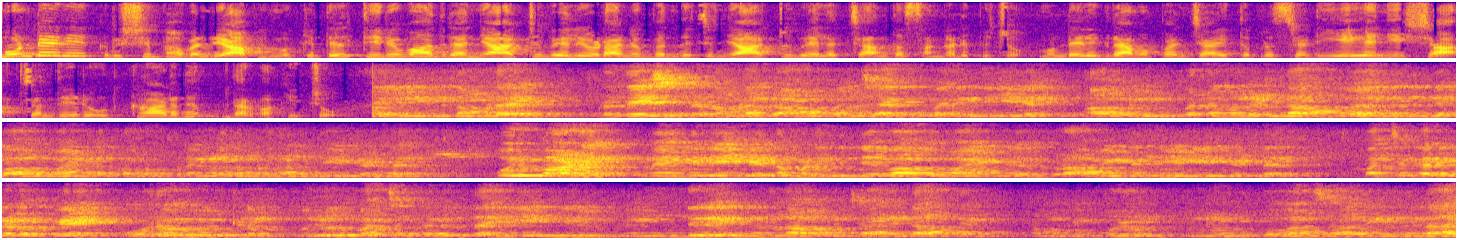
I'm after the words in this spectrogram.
മുണ്ടേരി കൃഷിഭവന്റെ ആഭിമുഖ്യത്തിൽ തിരുവാതിര ഞാറ്റുവേലയോടനുബന്ധിച്ച് ഞാറ്റുവേല ചന്ത സംഘടിപ്പിച്ചു. മുണ്ടേരി ഗ്രാമപഞ്ചായത്ത് പ്രസിഡന്റ് എ അനീഷ ചന്തയുടെ ഉദ്ഘാടനം നിർവഹിച്ചു. നമ്മുടെ പ്രദേശത്ത് നമ്മുടെ ഗ്രാമപഞ്ചായത്ത് പരിധിയിൽ ആ ഒരു ഉൽപ്പന്നങ്ങൾ ഉണ്ടാക്കുക എന്നതിന്റെ ഭാഗമായിട്ടുള്ള പ്രവർത്തനങ്ങൾ നമ്മൾ നടത്തിയിട്ടുണ്ട്. ഒരുപാട് മേഖലയിൽ നമ്മൾ ഇതിന്റെ ഭാഗമായിട്ട് പ്രാവീണ്യം നേടിയിട്ടുണ്ട്. പച്ചക്കറികളൊക്കെ ഓരോ വീട്ടിലും ഒരു പച്ചക്കറി തൈയെങ്കിലും ഉണ്ട് എന്നുള്ള ഒരു ചാരിതാർത്ഥ്യം നമുക്കിപ്പോഴും മുന്നോട്ട് പോകാൻ സാധിക്കുന്നുണ്ട്. ആ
